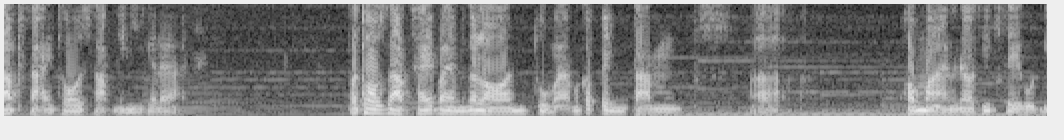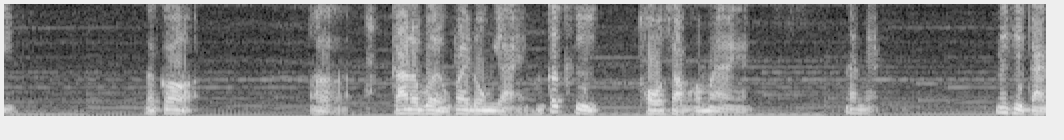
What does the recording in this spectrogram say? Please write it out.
รับสายโทรศัพท์อย่างนี้ก็ได้เพราะโทรศัพท์ใช้ไปมันก็ร้อน ถูกไหมมันก็เป็นตามความหมายของเราทิปเซลล์นี้ แล้วก็การระเบิดของไฟดวงใหญ่ มันก็คือโทรศัพท์เข้ามาไง นั่นแหละนั่นคือการ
